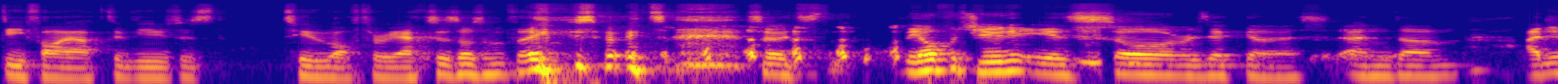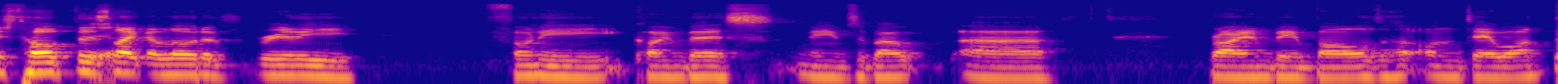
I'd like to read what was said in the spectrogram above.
DeFi active users, two or three X's or something. so it's so it's the opportunity is so ridiculous, and um, I just hope there's yeah. like a lot of really funny Coinbase memes about uh, Brian being bald on day one.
